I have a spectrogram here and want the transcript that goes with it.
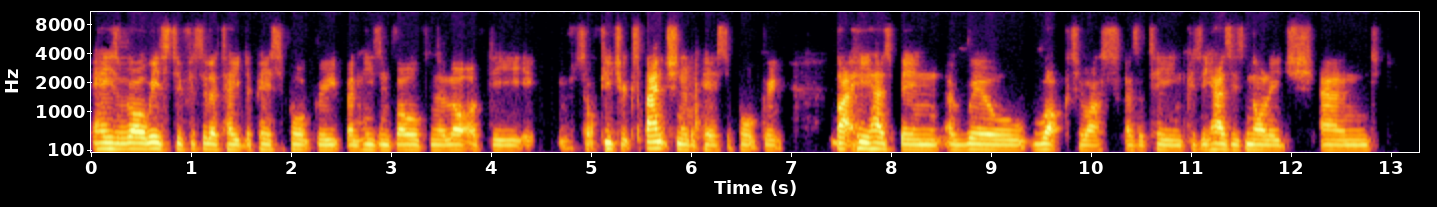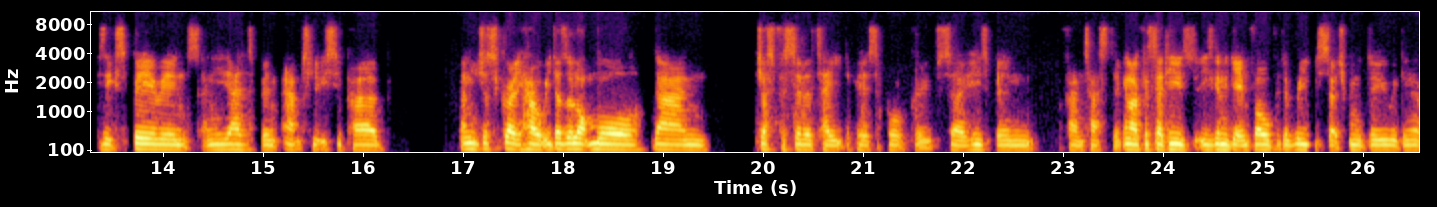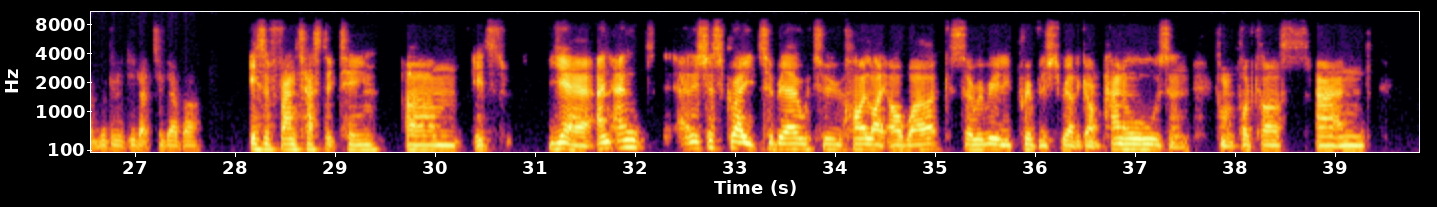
his role is to facilitate the peer support group, and he's involved in a lot of the sort of future expansion of the peer support group. But he has been a real rock to us as a team because he has his knowledge and his experience, and he has been absolutely superb and just a great help. He does a lot more than just facilitate the peer support group. So he's been fantastic. And like I said, he's he's going to get involved with the research we're going to do. We're going to we're going to do that together. It's a fantastic team. Um, it's yeah, and and and it's just great to be able to highlight our work. So we're really privileged to be able to go on panels and come on podcasts and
